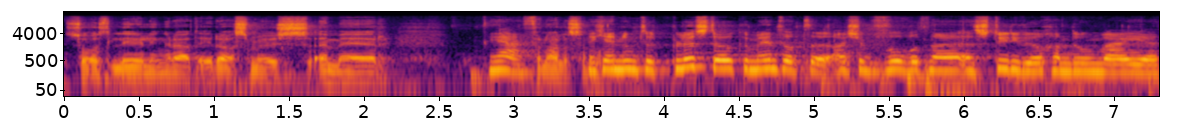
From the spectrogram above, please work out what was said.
Zoals leerlingenraad, Erasmus, MR, Ja, van alles en want jij noemt het plusdocument. Want eh, als je bijvoorbeeld naar een studie wil gaan doen waar je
